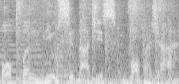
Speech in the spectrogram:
O Pan News Cidades volta já.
